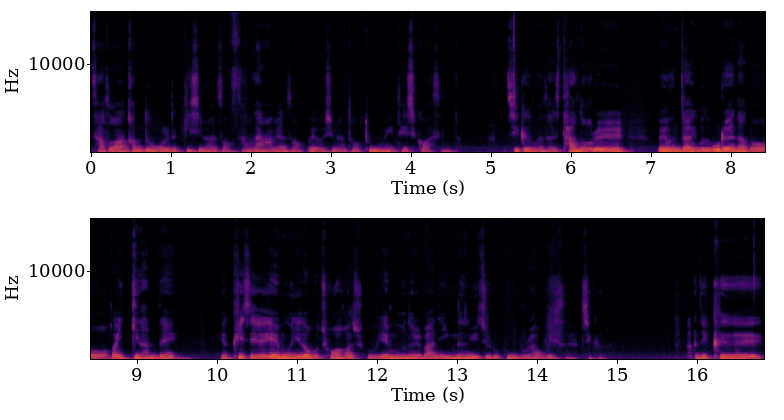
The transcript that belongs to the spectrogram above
사소한 감동을 느끼시면서 상상하면서 외우시면 더 도움이 되실 것 같습니다 지금은 사실 단어를 외운다기보다 모르는 단어가 있긴 한데 그냥 퀴즈 예문이 너무 좋아가지고 예문을 많이 읽는 위주로 공부를 하고 있어요 지금. 아니 그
